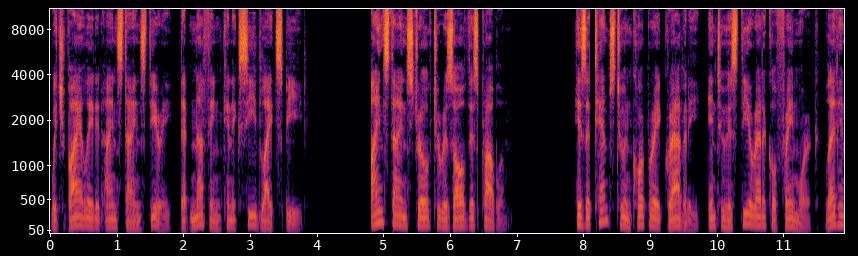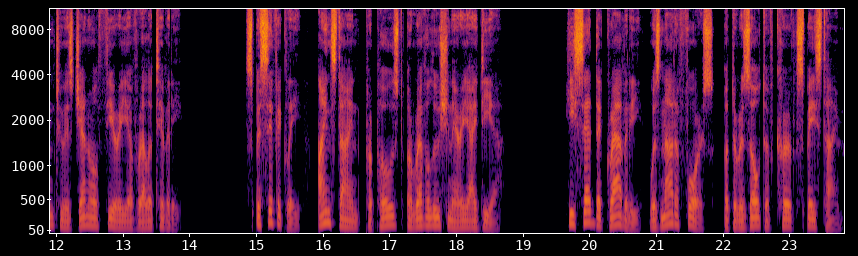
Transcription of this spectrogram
which violated Einstein's theory that nothing can exceed light speed. Einstein strove to resolve this problem. His attempts to incorporate gravity into his theoretical framework led him to his general theory of relativity. Specifically, Einstein proposed a revolutionary idea. He said that gravity was not a force but the result of curved spacetime.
